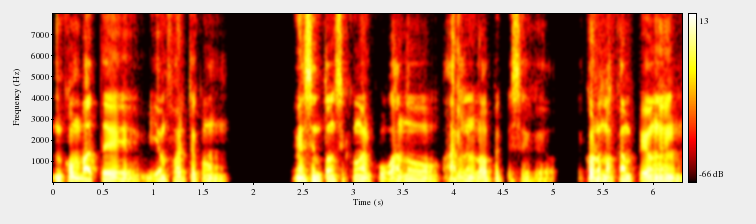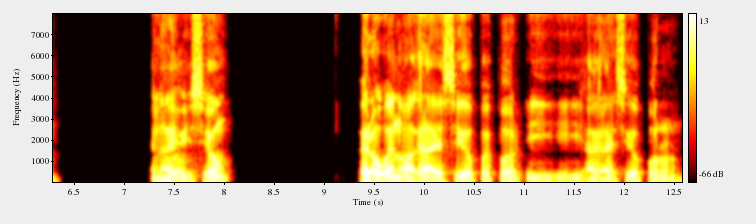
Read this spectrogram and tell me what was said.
un combate bien fuerte con, en ese entonces con el cubano Arlen López, que se quedó- se coronó campeón en, en la división. Pero bueno, agradecido pues por, y, agradecido por,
